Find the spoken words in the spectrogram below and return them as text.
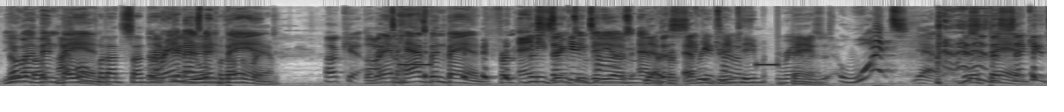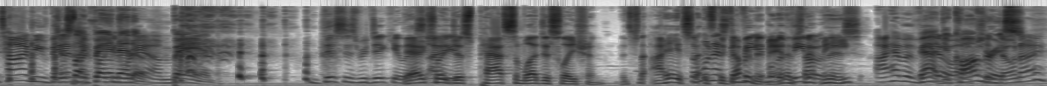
You no, no, have no. been I won't banned. put on Sunday. The RAM has been put the banned. Okay. The RAM has been banned from any Dream Team videos ever. Yeah, from every Dream Team, RAM is- banned. what? Yeah, This been is the second time you've banned Just my like fucking Bayonetta, RAM. banned. This is ridiculous. They actually I- just passed some legislation. It's not. I, it's, not, someone it's has the to be government, able man. to It's veto not me. this. I have a veto Yeah, do option, Congress. don't I?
